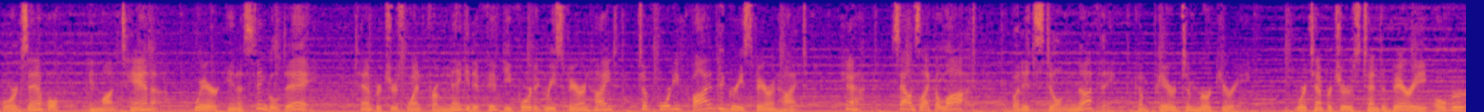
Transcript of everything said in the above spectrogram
For example, in Montana, where in a single day, temperatures went from negative 54 degrees Fahrenheit to 45 degrees Fahrenheit. Yeah, sounds like a lot, but it's still nothing compared to Mercury, where temperatures tend to vary over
